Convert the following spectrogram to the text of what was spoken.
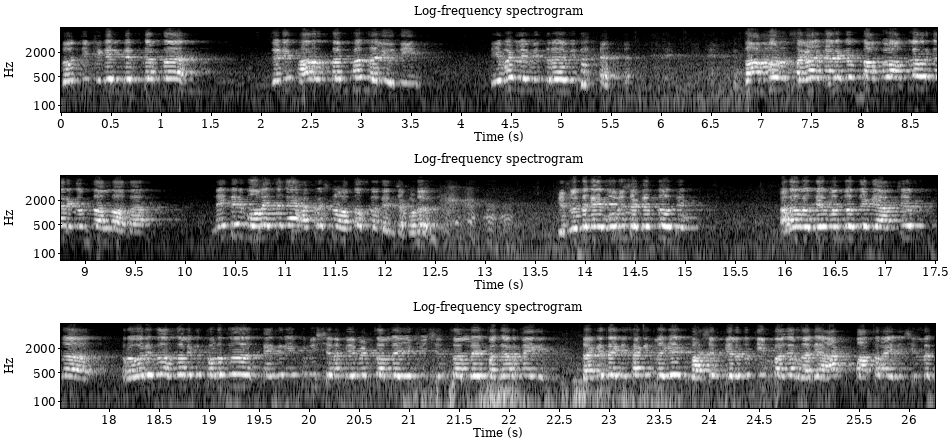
दोन तीन ठिकाणी करत करता गडी फार तनफन झाली होती. हे म्हटले मित्र मित्र. तापून सगळा कार्यक्रम तापून आपल्यावर कार्यक्रम चालला होता. नाहीतरी बोलायचं काय हा प्रश्न होताच ना त्यांच्या पुढं. तिथलं तर काही बोलू शकत नव्हते. आता ते म्हणत होते की आमचे प्रवरेचं असं झालं की थोडस काहीतरी एकोणीसशे ना पेमेंट चाललंय एकवीसशे चाललंय पगार नाही. सांगितलं सांगितलं की एक भाषण केलं तर तीन पगार झाले आठ पाच राहिले शिल्लक.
